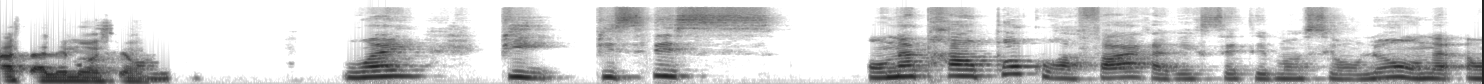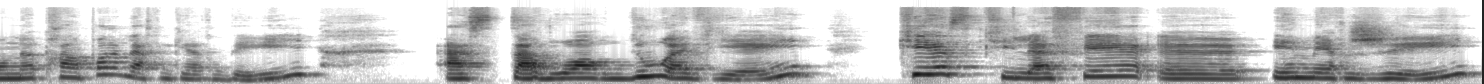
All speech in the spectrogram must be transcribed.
face à l'émotion. oui, puis, puis c'est, on n'apprend pas quoi faire avec cette émotion-là. On n'apprend pas à la regarder, à savoir d'où elle vient, qu'est-ce qui la fait euh, émerger,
